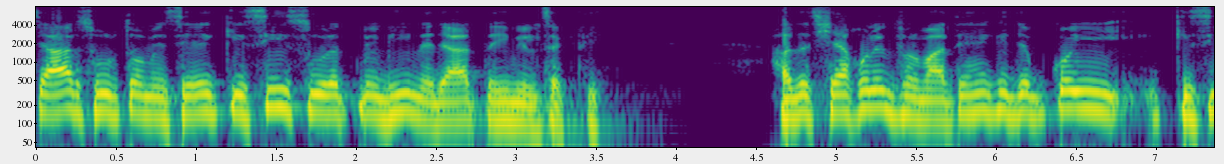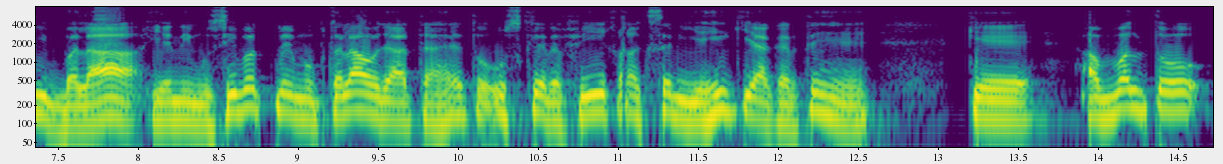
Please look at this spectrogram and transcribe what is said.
چار صورتوں میں سے کسی صورت میں بھی نجات نہیں مل سکتی۔ حضرت شیخ الند فرماتے ہیں کہ جب کوئی کسی بلا یعنی مصیبت میں مبتلا ہو جاتا ہے تو اس کے رفیق اکثر یہی کیا کرتے ہیں کہ اول تو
